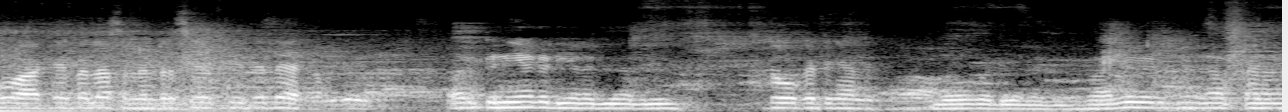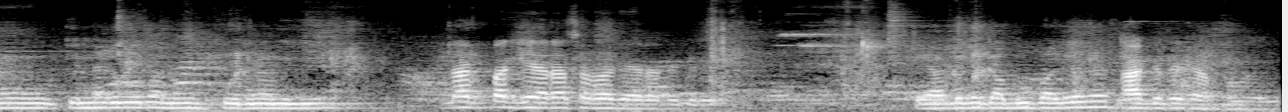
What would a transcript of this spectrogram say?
ਉਹ ਆ ਕੇ ਪਹਿਲਾਂ ਸਿਲੰਡਰ ਸੇਵ ਕੀਤੇ ਤੇ ਅੱਗ ਬੁਝਾਈ। ਔਰ ਕਿੰਨੀਆਂ ਗੱਡੀਆਂ ਲੱਗੀਆਂ ਆਪਣੀਆਂ? ਦੋ ਗੱਡੀਆਂ ਲੱਗੀਆਂ। ਦੋ ਗੱਡੀਆਂ ਲੱਗੀਆਂ। ਫਾਇਰ ਬ੍ਰਿਗੇਡ ਆਪਣਾ ਕਿੰਨੇ ਕੁ ਵਜੇ ਤੁਹਾਨੂੰ ਸੂਚਨਾ ਮਿਲੀ ਹੈ ਲਗਭਗ 11 ਸਵਾ 11 ਦੇ ਕਰੀਬ। ਤੇ ਅੱਗ ਤੇ ਕਾਬੂ ਪਾ ਲਿਆ ਸਰ? ਅੱਗ ਤੇ ਕਾਬੂ ਹੋਈ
